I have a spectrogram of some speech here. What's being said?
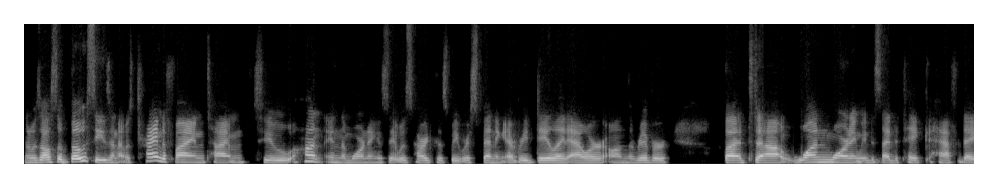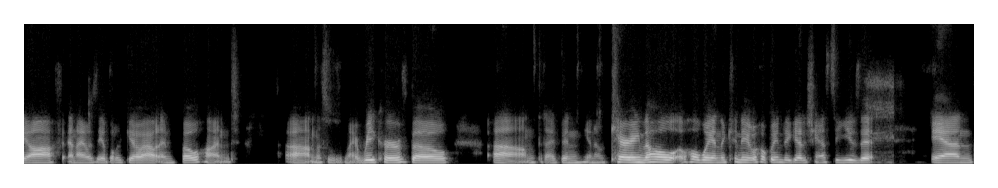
And it was also bow season. I was trying to find time to hunt in the mornings. It was hard because we were spending every daylight hour on the river. But uh, one morning we decided to take half a day off, and I was able to go out and bow hunt. Um, this was my recurve bow um, that I've been, you know, carrying the whole whole way in the canoe, hoping to get a chance to use it. And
